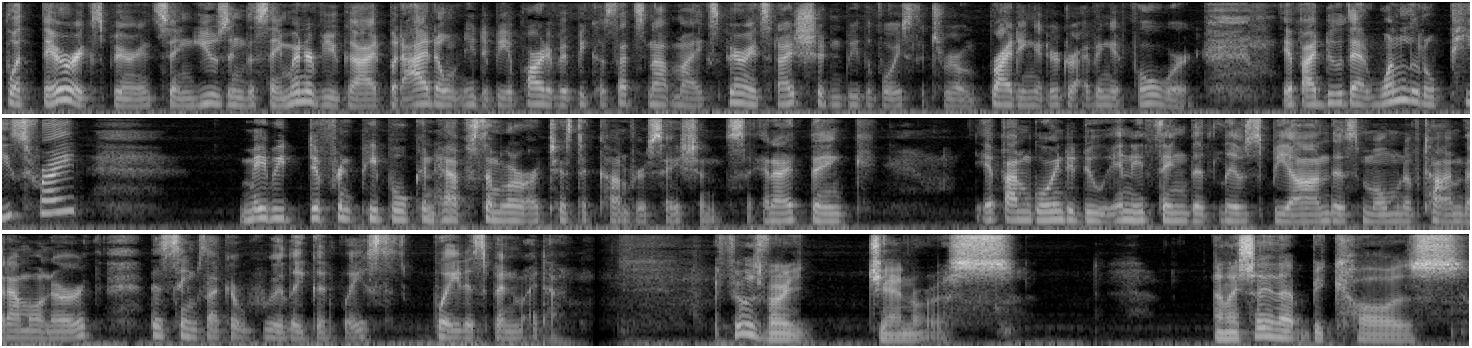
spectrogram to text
what they're experiencing using the same interview guide, but I don't need to be a part of it because that's not my experience and I shouldn't be the voice that's writing it or driving it forward. If I do that one little piece right, maybe different people can have similar artistic conversations. And I think if I'm going to do anything that lives beyond this moment of time that I'm on earth, this seems like a really good way, way to spend my time. It feels very generous and I say that because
